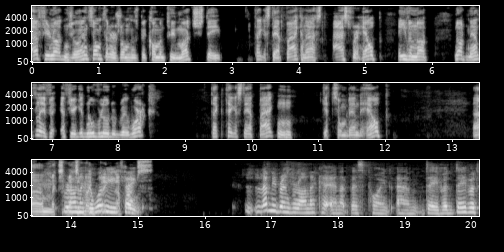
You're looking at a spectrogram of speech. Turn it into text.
if you're not enjoying something or something's becoming too much, they take a step back and ask ask for help, even not not mentally. If if you're getting overloaded with work, take take a step back and get somebody in to help. Um, makes, Veronica, makes what do you difference. think? Let me bring Veronica in at this point, um, David. David,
